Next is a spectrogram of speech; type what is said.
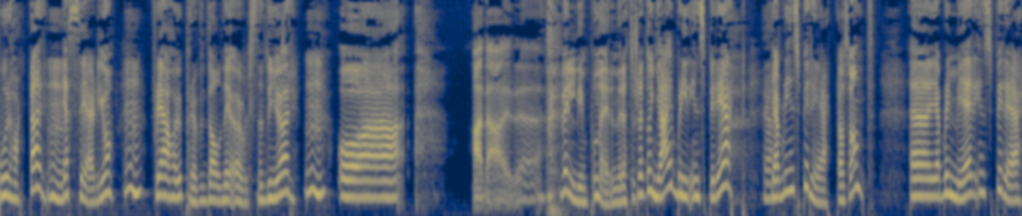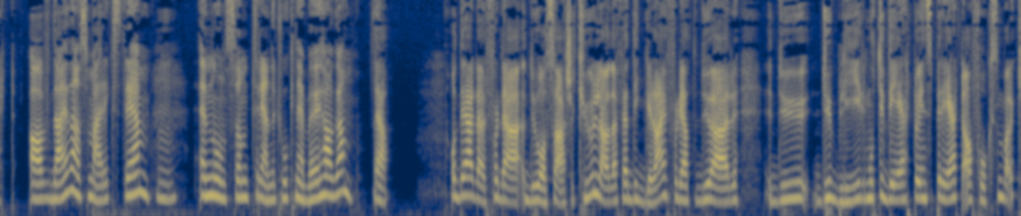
hvor hardt det er. Mm. Jeg ser det jo. Mm. Fordi jeg har jo prøvd alle de øvelsene du gjør. Mm. Og Nei, det er uh, veldig imponerende, rett og slett. Og jeg blir inspirert. Ja. Jeg blir inspirert av sånt. Uh, jeg blir mer inspirert av deg, da, som er ekstrem, mm. enn noen som trener to knebøy i hagen. Ja. Og det er derfor det du også er så kul, da. Derfor jeg digger deg. Fordi at du er Du, du blir motivert og inspirert av folk som bare OK,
